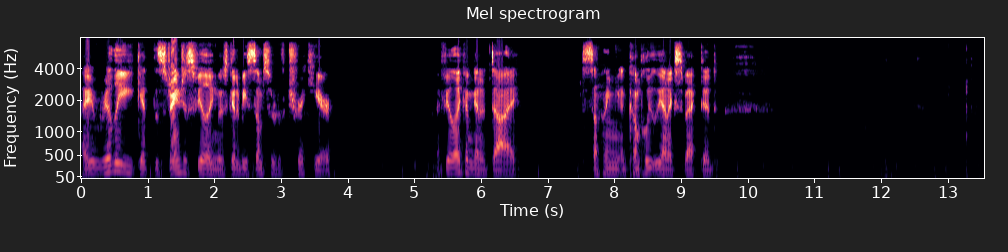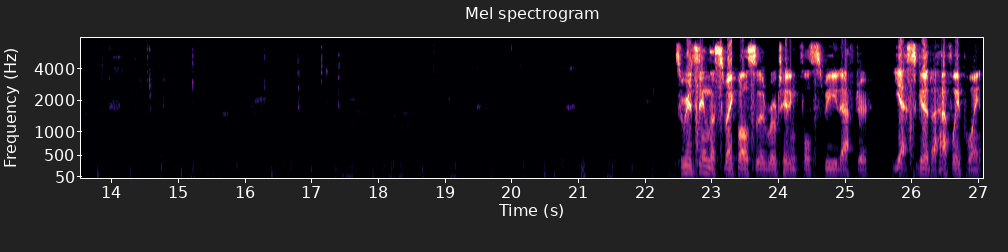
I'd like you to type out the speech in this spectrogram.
I really get the strangest feeling there's going to be some sort of trick here. I feel like I'm going to die. Something completely unexpected. It's weird seeing the spike balls uh, rotating full speed after. Yes, good, a halfway point.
